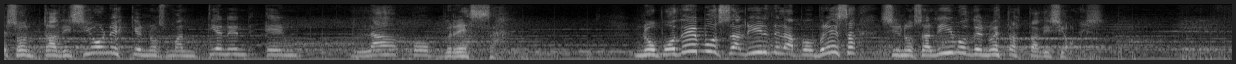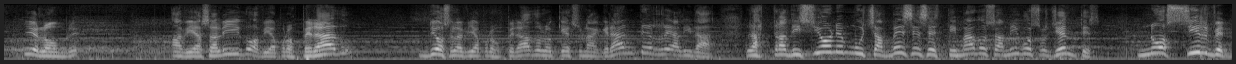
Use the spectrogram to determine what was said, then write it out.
son tradiciones que nos mantienen en la pobreza. No podemos salir de la pobreza si no salimos de nuestras tradiciones. Y el hombre había salido, había prosperado. Dios le había prosperado, lo que es una grande realidad. Las tradiciones muchas veces, estimados amigos oyentes, no sirven.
